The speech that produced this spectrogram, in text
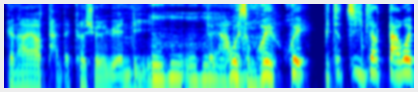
跟他要谈的科学的原理，嗯哼嗯哼，对，啊为什么会会比较自己比较大会？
